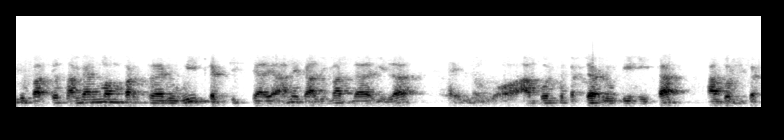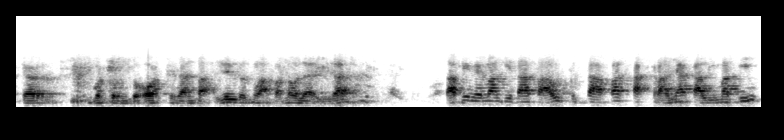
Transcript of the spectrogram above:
supaya sampean memperbarui kedisjayaan kalimat la ilaha illallah. Ampun sekedar rutinitas ampun sekedar untuk orderan tahlil terus melakukan la ilah. Tapi memang kita tahu betapa sakralnya kalimat ini.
